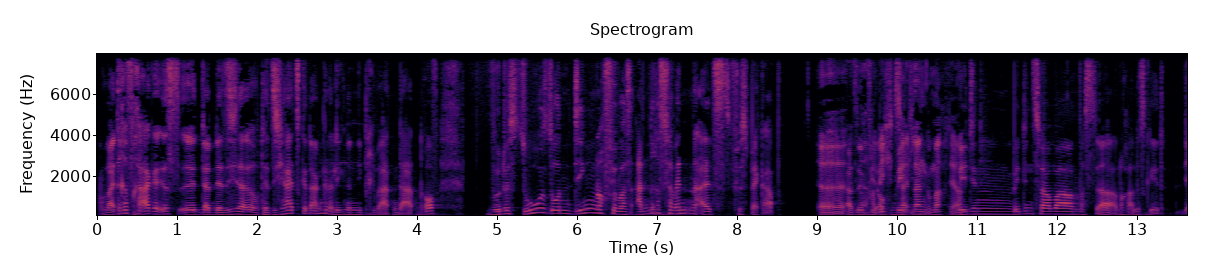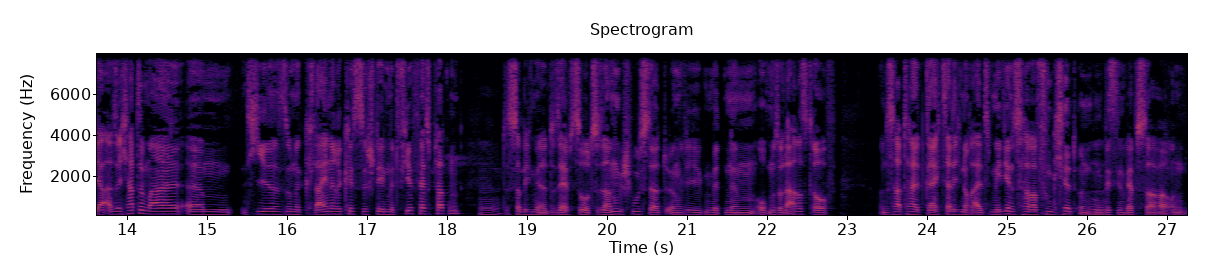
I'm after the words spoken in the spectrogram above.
weitere Frage ist äh, dann der Sicherheit, auch der Sicherheitsgedanke, da liegen dann die privaten Daten drauf. Würdest du so ein Ding noch für was anderes verwenden als fürs Backup? Äh, Also irgendwie ich Medien- zeitlang gemacht, ja. Medien, Medienserver und was da noch alles geht? Ja, also ich hatte mal ähm, hier so eine kleinere Kiste stehen mit vier Festplatten. Mhm. Das habe ich mir selbst so zusammengeschustert, irgendwie mit einem Open Solaris drauf. Und es hat halt gleichzeitig noch als Medienserver fungiert und Mhm. ein bisschen Webserver und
